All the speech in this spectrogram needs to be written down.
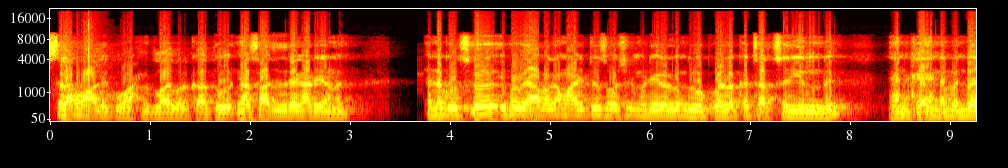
അസ്സാം വലൈക്കും വാഹമത്തല്ലാ വർക്കാത്തു ഞാൻ സാജിദ് രേങ്ങാടിയാണ് എന്നെക്കുറിച്ച് ഇപ്പോൾ വ്യാപകമായിട്ട് സോഷ്യൽ മീഡിയകളിലും ഗ്രൂപ്പുകളിലൊക്കെ ചർച്ച ചെയ്യുന്നുണ്ട്. ഞാൻ കെ എൻ എമ്മിന്റെ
